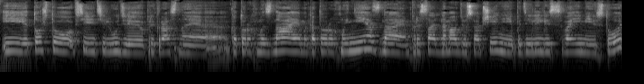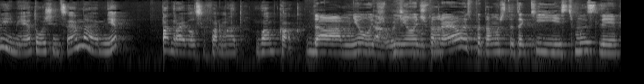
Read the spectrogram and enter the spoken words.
И то, что все эти люди прекрасные, которых мы знаем и которых мы не знаем, прислали нам аудиосообщения и поделились своими историями, это очень ценно. Мне понравился формат. Вам как? Да, мне очень, да, очень мне круто. очень понравилось, потому что такие есть мысли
